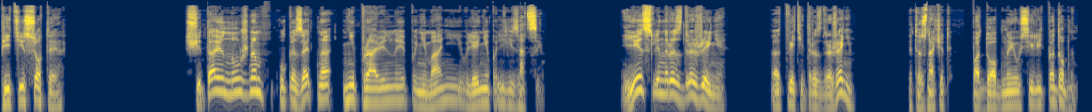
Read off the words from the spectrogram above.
Пятисотое. Считаю нужным указать на неправильное понимание явления поляризации. Если на раздражение ответить раздражением, это значит подобное усилить подобным.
